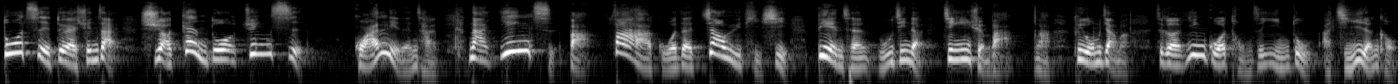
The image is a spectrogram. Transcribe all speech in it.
多次对外宣战，需要更多军事管理人才。那因此，把法国的教育体系变成如今的精英选拔。啊，譬如我们讲嘛，这个英国统治印度啊，几亿人口，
